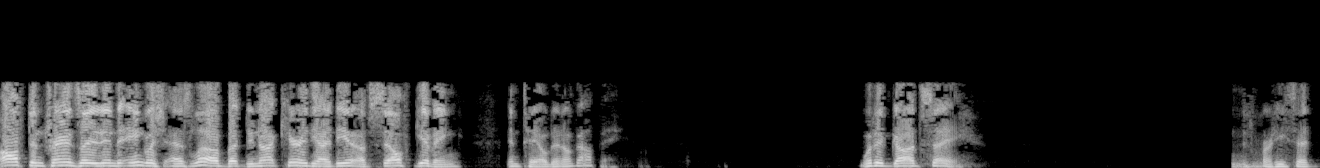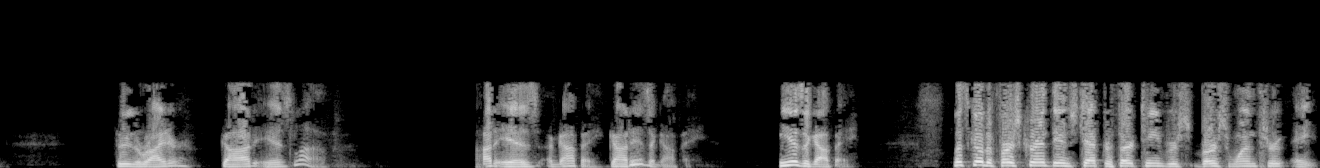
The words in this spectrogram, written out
often translated into English as love, but do not carry the idea of self-giving entailed in agape. What did God say? He said, through the writer, God is love. God is agape. God is agape. He is agape. Let's go to 1 Corinthians chapter 13 verse, verse 1 through 8.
